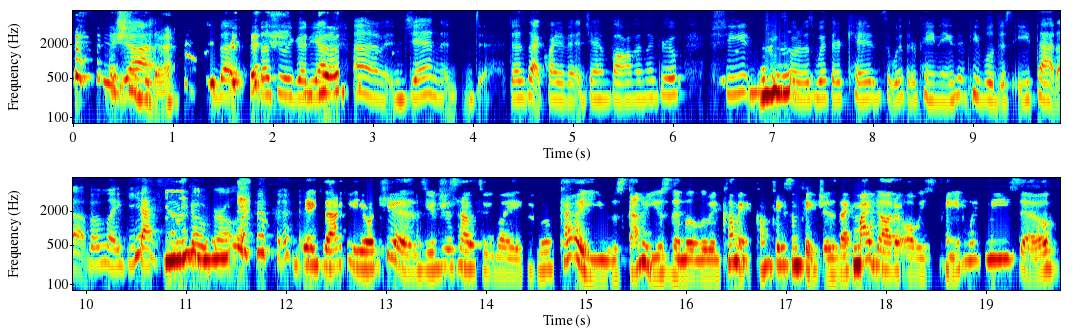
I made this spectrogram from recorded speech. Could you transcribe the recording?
Yeah. that. that, that's really good. Yeah. Um, Jen d- does that quite a bit. Jen Baum in the group, she takes Mhm. photos with her kids with her paintings, and people just eat that up. I'm like, yes, let's go, girl. Exactly, your kids. You just have to like kind of use, kind of use them a little bit. Come here, come take some pictures. Like my daughter always paint with me, so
